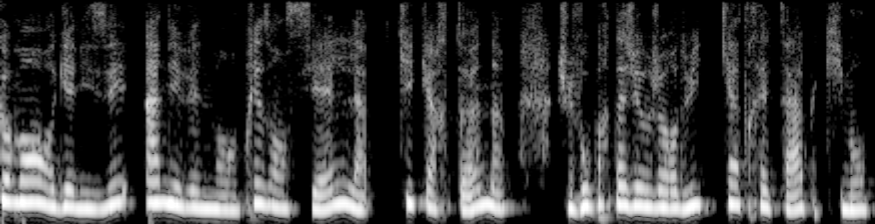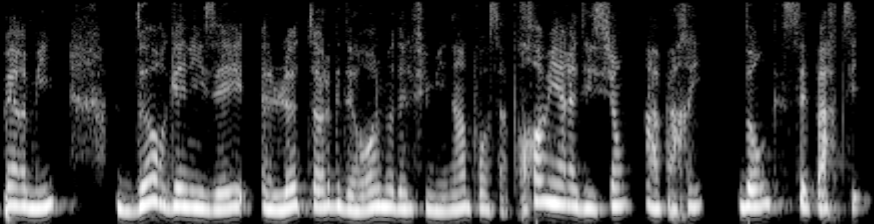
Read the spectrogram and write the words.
comment organiser un événement présentiel qui cartonne. Je vais vous partager aujourd'hui quatre étapes qui m'ont permis d'organiser le talk des rôles modèles féminins pour sa première édition à Paris. Donc, c'est parti.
